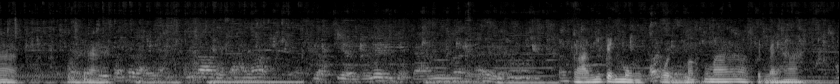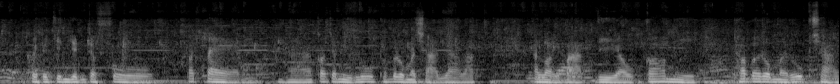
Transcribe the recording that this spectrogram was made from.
ากนะร้านนี้เป็นมงคลมากๆเห็นไหมฮะ เคยไปกินเย็นตาโฟป้าแตนนะฮะก็จะมีรูปพระบรมฉายาลักษณ์อร่อยบาทเดียว ก็มีพระบรมรูปฉาย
